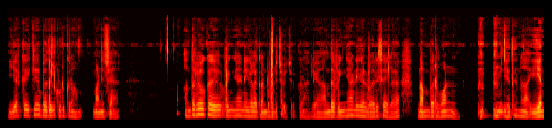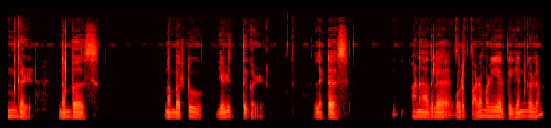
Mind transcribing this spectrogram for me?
இயற்கைக்கே பதில் கொடுக்குறான் மனுஷன். அந்தளவுக்கு விஞ்ஞானிகளை கண்டுபிடிச்சி வச்சுருக்கிறான் இல்லையா? அந்த விஞ்ஞானிகள் வரிசையில் நம்பர் ஒன் எதுனா எண்கள் நம்பர்ஸ் நம்பர் டூ எழுத்துகள் லெட்டர்ஸ் ஆனால் அதில் ஒரு பழமொழியே இருக்குது எண்களும்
